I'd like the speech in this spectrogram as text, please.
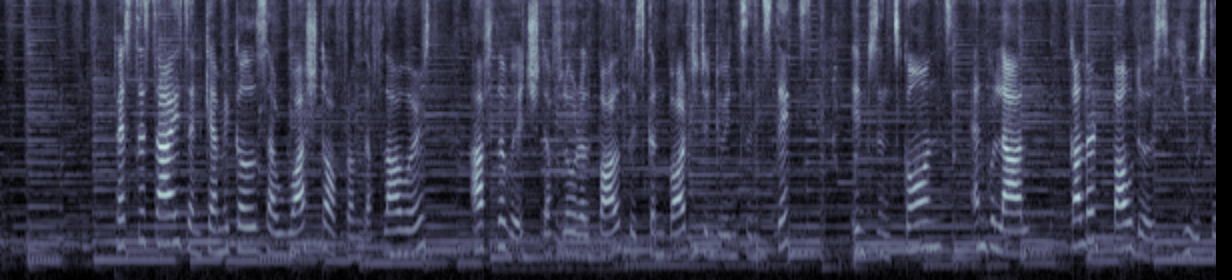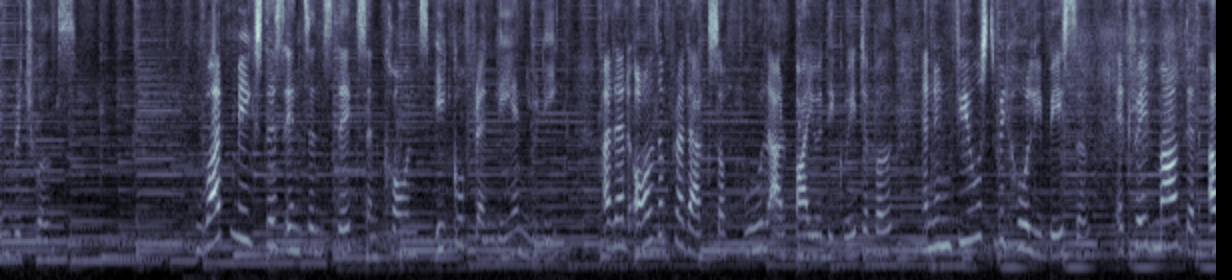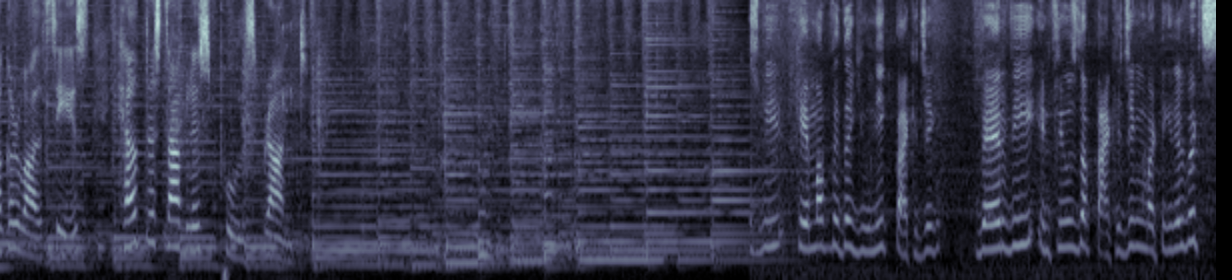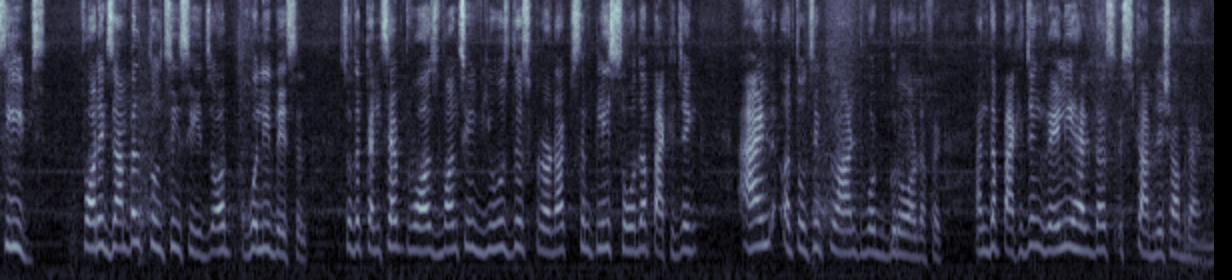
Pesticides and chemicals are washed off from the flowers, after which the floral pulp is converted into incense sticks, incense cones, and gulal, colored powders used in rituals. What makes these incense sticks and cones eco-friendly and unique are that all the products of Phool are biodegradable and infused with holy basil, a trademark that Agarwal says helped establish Phool's brand. We came up with a unique packaging where we infuse the packaging material with seeds. For example, tulsi seeds or holy basil. So the concept was once you've used this product, simply sew the packaging and a tulsi plant would grow out of it. And the packaging really helped us establish our brand.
